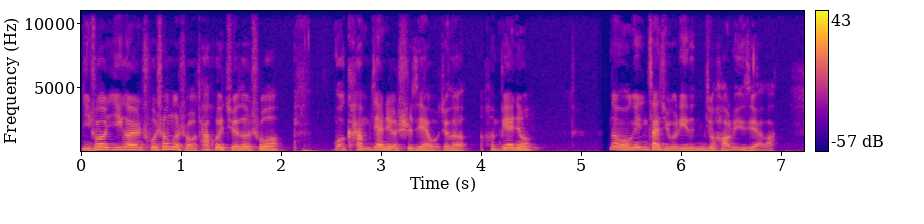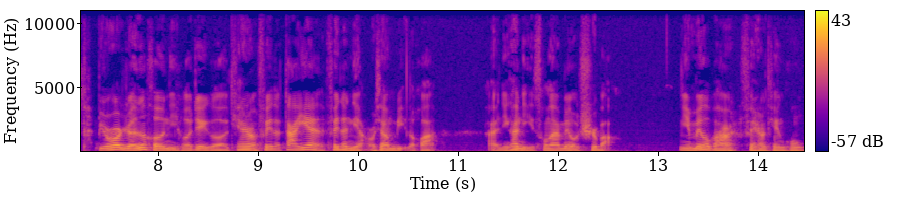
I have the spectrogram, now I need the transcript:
你说一个人出生的时候，他会觉得说我看不见这个世界，我觉得很别扭。那我给你再举个例子，你就好理解了。比如说人和你和这个天上飞的大雁、飞的鸟相比的话，哎，你看你从来没有翅膀，你没有办法飞上天空。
